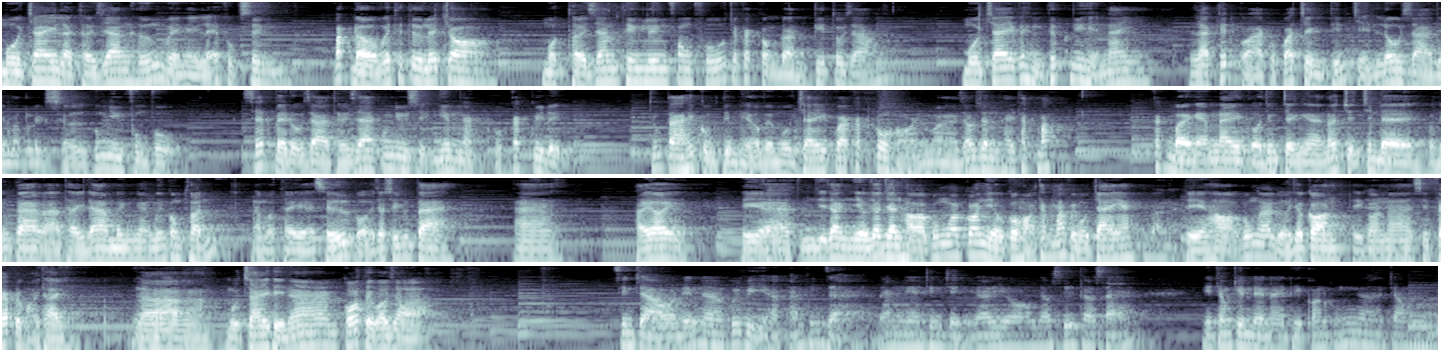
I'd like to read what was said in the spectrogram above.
Mùa chay là thời gian hướng về ngày lễ phục sinh, bắt đầu với thứ tư lễ cho, một thời gian thiêng liêng phong phú cho các cộng đoàn Kitô giáo. Mùa chay với hình thức như hiện nay là kết quả của quá trình tiến triển lâu dài về mặt lịch sử cũng như phục vụ. Xét về độ dài thời gian cũng như sự nghiêm ngặt của các quy định. Chúng ta hãy cùng tìm hiểu về mùa chay qua các câu hỏi mà giáo dân hay thắc mắc. Khách mời ngày hôm nay của chương trình à, nói chuyện chuyên đề của chúng ta là thầy Đa Minh à, Nguyễn Công Thuấn, là một thầy sứ của giáo sứ chúng ta. À, thầy ơi, thì dạ. nhiều giáo dân họ cũng có nhiều câu hỏi thắc mắc về mùa chay á. Vâng thì họ cũng gửi cho con thì con xin phép được hỏi thầy là mùa chay thì nó có từ bao giờ Xin chào đến quý vị khán thính giả đang nghe chương trình radio giáo sứ cao sáng thì trong chuyên đề này thì con cũng ờ, trong ờ,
